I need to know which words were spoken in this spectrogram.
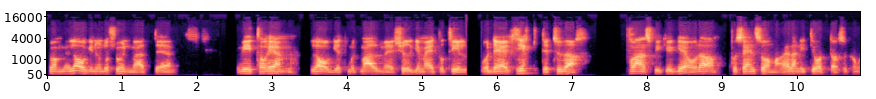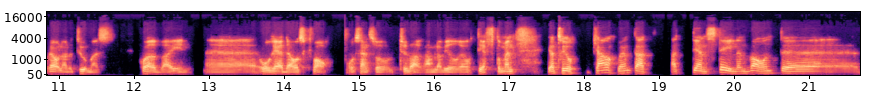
kom lagen underfund med att eh, vi tar hem laget mot Malmö 20 meter till och det räckte tyvärr. Frans fick ju gå där på sensommaren redan 98 så kom Roland och Thomas Sjöberg in eh, och räddade oss kvar. Och sen så tyvärr ramlade vi ur året efter. Men jag tror kanske inte att, att den stilen var inte... Eh,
